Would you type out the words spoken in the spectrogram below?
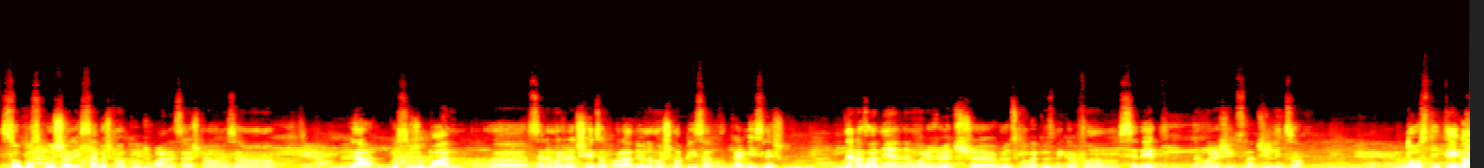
so poskušali, se boš imel podžupane, se boš imel ono, se ono. Ja, ko si župan, uh, se ne moreš več hecati po radiju, ne moreš napisati, kaj misliš. Ne na zadnje, ne moreš več uh, v ljudskem vrtu z mikrofonom sedeti, ne moreš iti slačilnico. Dosti tega,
